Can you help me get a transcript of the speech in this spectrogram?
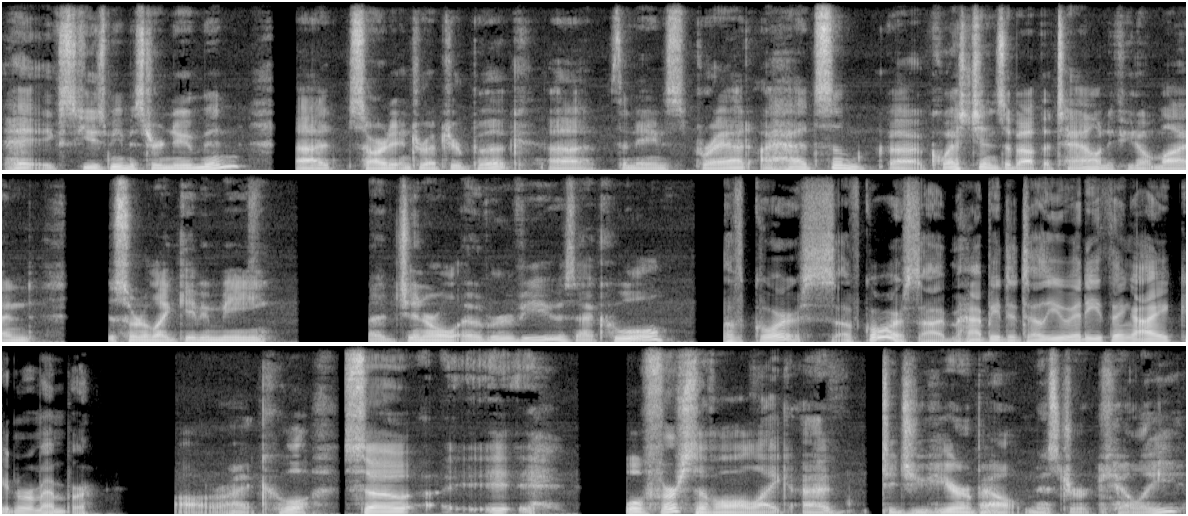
"Hey, excuse me, Mr. Newman. Uh, sorry to interrupt your book. Uh, the name's Brad. I had some uh, questions about the town. If you don't mind, just sort of like giving me a general overview. Is that cool?" Of course, of course. I'm happy to tell you anything I can remember. All right, cool. So, uh, it, well, first of all, like, uh, did you hear about Mr. Kelly?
